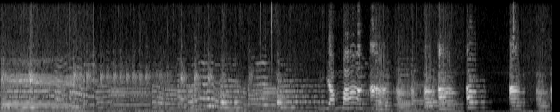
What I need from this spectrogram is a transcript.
泉。饮啊啊啊啊啊啊啊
